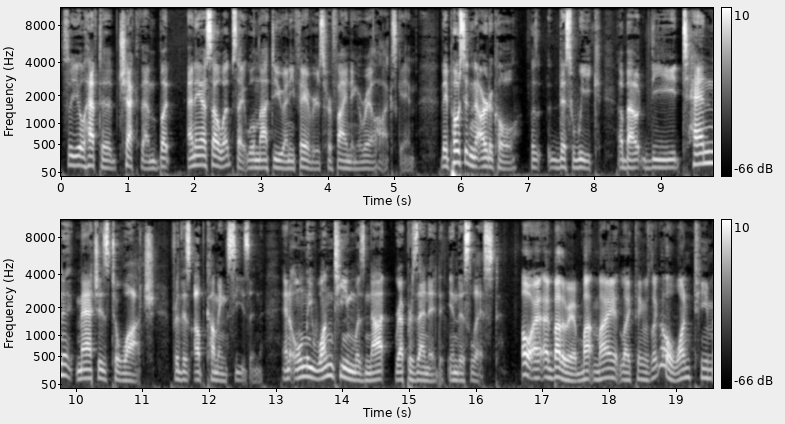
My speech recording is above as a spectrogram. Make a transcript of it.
So you'll have to check them, but NASL website will not do you any favors for finding a Railhawks game. They posted an article this week about the 10 matches to watch for this upcoming season, and only one team was not represented in this list. Oh, and, and by the way, my, my like thing was like, oh, one team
